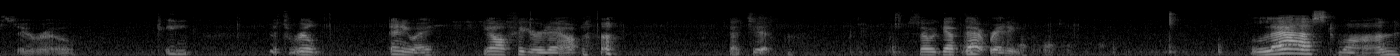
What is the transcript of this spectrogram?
0, T. It's real, anyway, y'all figure it out. That's it. So we got that ready. Last one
